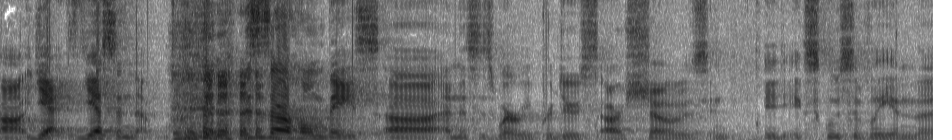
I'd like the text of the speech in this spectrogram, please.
Uh, yes, yes and no. this is our home base, uh, and this is where we produce our shows in, i exclusively in the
